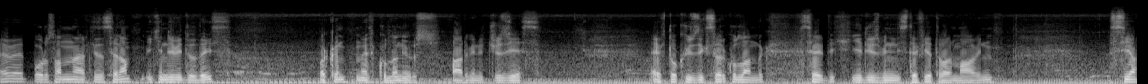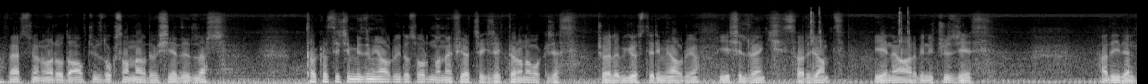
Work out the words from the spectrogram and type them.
Evet Borusan'dan herkese selam. İkinci videodayız. Bakın ne kullanıyoruz. R1300 YS. F900X'ları kullandık. Sevdik. 700 bin liste fiyatı var mavinin. Siyah versiyonu var. O da 690'larda bir şey dediler. Takas için bizim yavruyu da sordum da ne fiyat çekecekler ona bakacağız. Şöyle bir göstereyim yavruyu. Yeşil renk, sarı jant. Yeni R1300 YS. Hadi gidelim.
